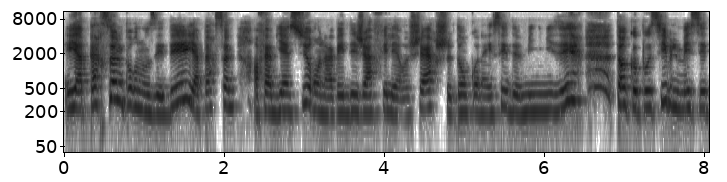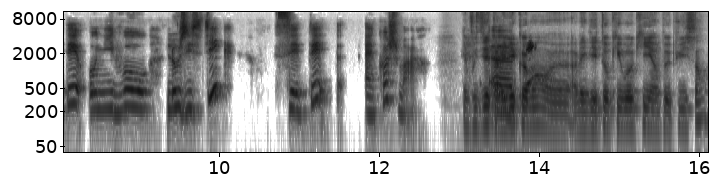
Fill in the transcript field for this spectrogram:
et il y a personne pour nous aider, il y a personne. Enfin, bien sûr, on avait déjà fait les recherches, donc on a essayé de minimiser tant que possible, mais c'était au niveau logistique, c'était un cauchemar. Et vous y êtes Euh, arrivé mais- comment euh, Avec des talkie-walkie un peu puissants?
